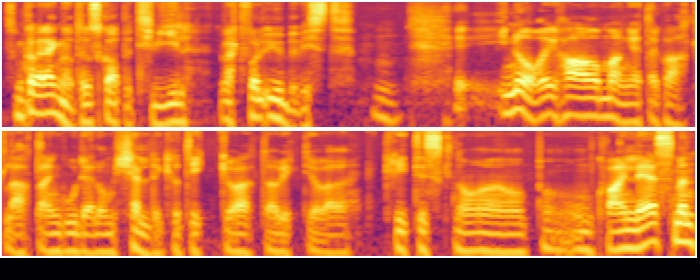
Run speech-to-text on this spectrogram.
som kan være egnet til å skape tvil, i hvert fall ubevisst. Mm. I Norge har mange etter hvert lært en god del om kjeldekritikk, og at det er viktig å være kritisk nå om hva en leser. Men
